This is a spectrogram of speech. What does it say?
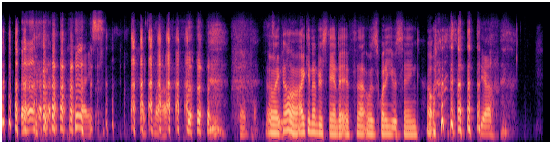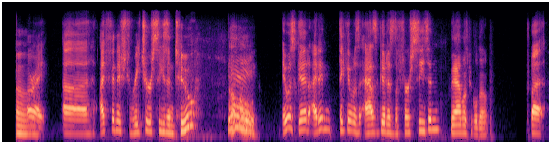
nice. It's not. Nope. I'm like, oh, I can understand it if that was what he was saying. Oh, yeah. oh. All right. Uh I finished Reacher season two. Yay. It was good. I didn't think it was as good as the first season, Yeah, most people don't. But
